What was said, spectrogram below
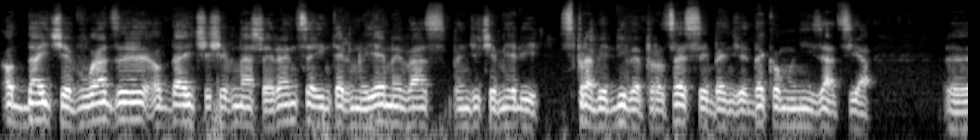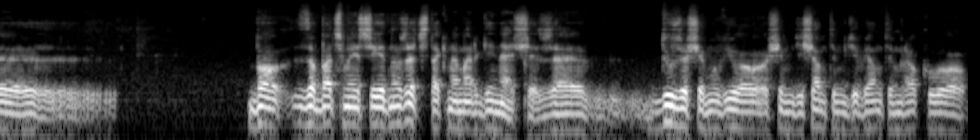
oddajcie władzę, oddajcie się w nasze ręce, internujemy was, będziecie mieli sprawiedliwe procesy, będzie dekomunizacja. E, bo zobaczmy jeszcze jedną rzecz tak na marginesie, że dużo się mówiło o 89 roku o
